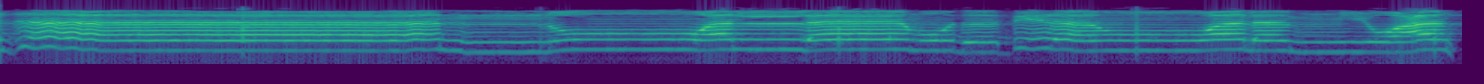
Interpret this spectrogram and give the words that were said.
جان. ولا مدبرا ولم يعك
